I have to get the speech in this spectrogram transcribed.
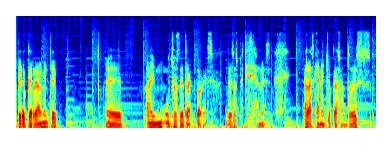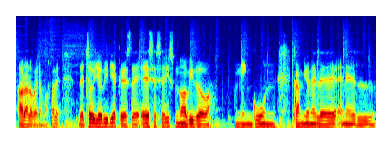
pero que realmente eh, hay muchos detractores de esas peticiones a las que han hecho caso. Entonces, ahora lo veremos, ¿vale? De hecho, yo diría que desde ES6 no ha habido ningún cambio en el, en el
